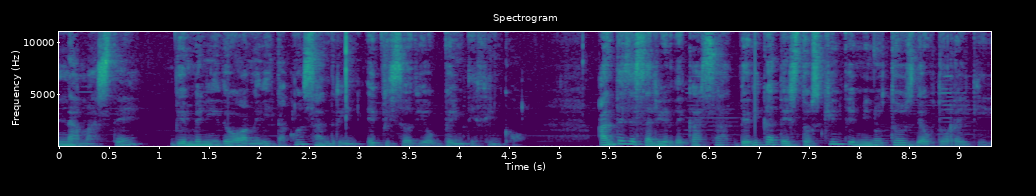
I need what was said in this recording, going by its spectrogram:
Namaste, bienvenido a Medita con Sandrine, episodio 25. Antes de salir de casa, dedícate estos 15 minutos de auto-reiki.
